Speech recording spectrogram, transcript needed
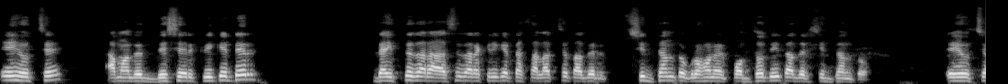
এই হচ্ছে আমাদের দেশের ক্রিকেটের দায়িত্বে যারা আছে, যারা ক্রিকেটটা চালাচ্ছে, তাদের সিদ্ধান্ত গ্রহণের পদ্ধতি, তাদের সিদ্ধান্ত। এই হচ্ছে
